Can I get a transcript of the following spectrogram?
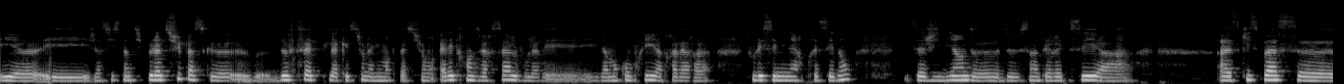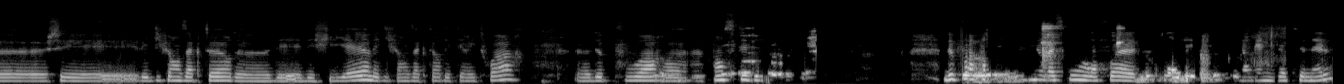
euh, et, j'insiste un petit peu là-dessus parce que, de fait, la question de l'alimentation, elle est transversale, vous l'avez évidemment compris à travers euh, tous les séminaires précédents. Il s'agit bien de, s'intéresser à, ce qui se passe euh, chez les différents acteurs des, filières, les différents acteurs des territoires, de pouvoir penser de pouvoir penser des innovations à la fois organisationnelles.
